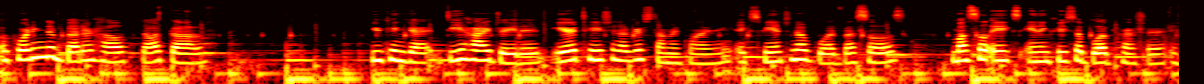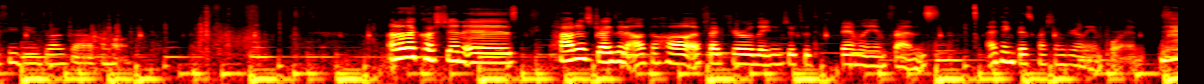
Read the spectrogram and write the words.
According to betterhealth.gov, you can get dehydrated, irritation of your stomach lining, expansion of blood vessels, muscle aches, and increase of blood pressure if you do drugs or alcohol. Another question is How does drugs and alcohol affect your relationships with family and friends? I think this question is really important.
